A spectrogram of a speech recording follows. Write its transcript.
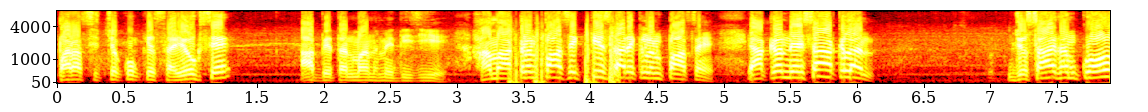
पारा शिक्षकों के सहयोग से आप वेतनमान हमें दीजिए। हम आकलन पास, इकतीस आकलन पास हैं। आकलन ऐसा आकलन जो शायद हमको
